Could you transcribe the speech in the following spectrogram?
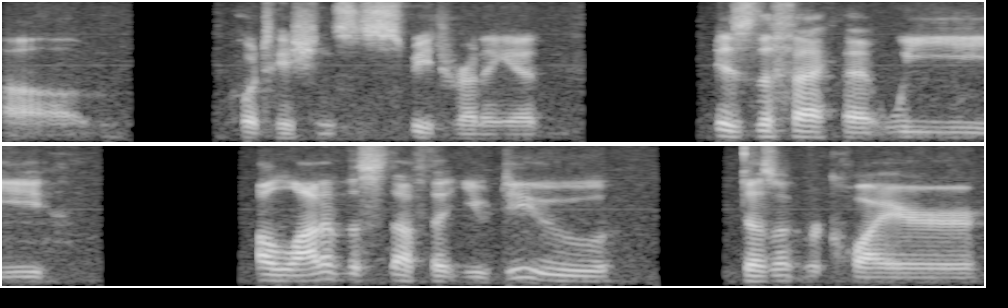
um, quotations speedrunning it is the fact that we a lot of the stuff that you do doesn't require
